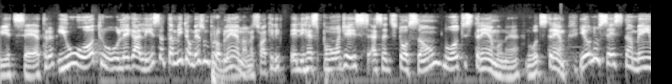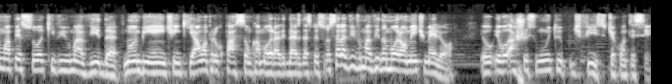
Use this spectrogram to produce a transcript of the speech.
e etc. E o outro, o legalista, também tem o mesmo problema, mas só que ele, ele responde a esse- essa distorção no outro extremo, né? No outro extremo. E eu não sei se também uma pessoa que vive uma vida num ambiente em que há uma preocupação com a moralidade das pessoas, se ela vive uma vida moralmente melhor. Eu, eu acho isso muito difícil de acontecer.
